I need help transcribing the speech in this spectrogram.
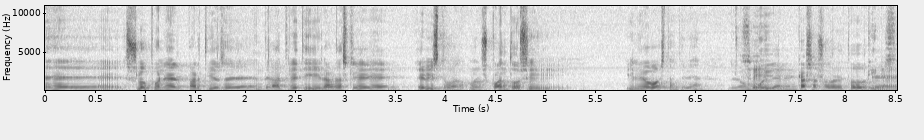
Eh, suelo poner partidos de, del Atleti y la verdad es que he visto unos cuantos y, y leo bastante bien. Leo Sí. muy bien en casa, sobre todo. que- ¿Tienes,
